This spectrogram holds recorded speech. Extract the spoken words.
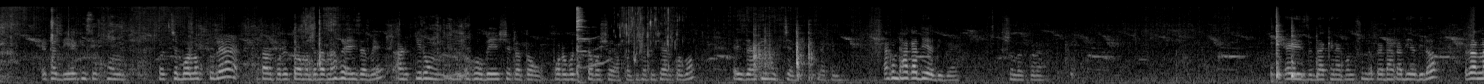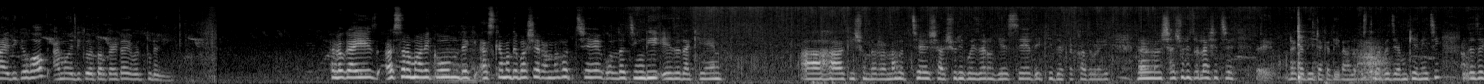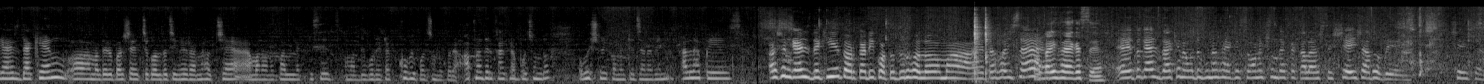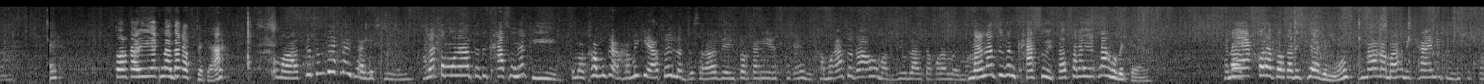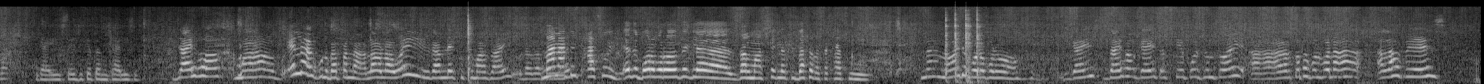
এটা দিয়ে কিছুক্ষণ হচ্ছে বলক তুলে তারপরে তো আমাদের রান্না হয়ে যাবে। আর কিরম হবে সেটা তো পরবর্তীতে অবশ্যই আপনাদের সাথে শেয়ার করব। এই যে এখন হচ্ছে, দেখেন। এখন ঢাকা দিয়ে দিবে, সুন্দর করে। এই যে দেখেন, এখন সুন্দর করে ঢাকা দিয়ে দিল। রান্না এদিকে হোক, আমি ওইদিকে ওই তরকারিটা এবার তুলে নিই। হ্যালো গাইজ আসসালামু আলাইকুম। দেখি, আজকে আমাদের বাসায় রান্না হচ্ছে গলদা চিংড়ি। এই যে দেখেন আহা কি সুন্দর রান্না হচ্ছে। শাশুড়ি কই যেন গেছে দেখি দেখা খাওয়া নাকি। শাশুড়ি চলে এসেছে। টাকা দিই টাকা দিই নাহলে বুঝতে পারবে যে আমি খেয়ে নিয়েছি। তো যে গাইজ দেখেন আমাদের বাসায় হচ্ছে গলদা চিংড়ি রান্না হচ্ছে আমার অনেক ভালো লাগতেছে। আমাদের বলে এটা খুবই পছন্দ করে। আপনাদের কার কার পছন্দ? অবশ্যই কমেন্টে জানাবেন। আল্লাহ হাফেজ। আসেন গাইজ দেখি তরকারি কত দূর হলো। মা এটা হয়েছে? হয়ে গেছে। এই তো গাইজ দেখেন আমাদের গুণা হয়ে গেছে। অনেক সুন্দর একটা কালার আসছে। সেই স্বাদ হবে। সেই স্বাদ। তরকারি এক না দেখাচ্ছে কে ও মা তুই তুমি দেখলাই থাকে আমার তো মনে হচ্ছে তুই খাস নাকি? তোমার খামুকা আমি কি এতই লজ্জা যে এই তরকারি এর থেকে আমি খামো এত দাও আমার জিউ লালটা পড়া লয়। না না তুই খাসুই তাছাড়া এক না হবে কে? মানে এক করে তরকারি খেয়ে গেল। না না মা আমি খাইনি তুমি বিশ্বাস করো। গাইস তো আমি খাইছি। যাই হোক মা এলা কোনো ব্যাপার না। লাও লাও ওই রান্না একটু কমা ব্যাপার না না তুই খাসুই এই যে বড় বড় যেগুলা জাল মাছ সেগুলা তুই খাসু না না ওই তো বড় বড়। গাইস যাই হোক গাইস আজকে পর্যন্তই। আর কথা বলব না। আল্লাহ হাফেজ।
